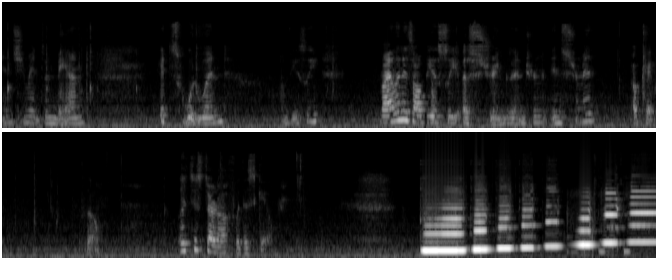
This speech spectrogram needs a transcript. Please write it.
instruments in band. It's woodwind, obviously. Violin is obviously a strings instrument. instrument. Okay. So, let's just start off with a scale.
